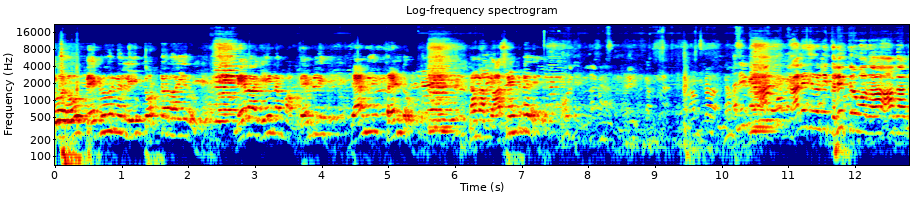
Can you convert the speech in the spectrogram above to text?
ಇವರು ಬೆಂಗಳೂರಿನಲ್ಲಿ ದೊಡ್ಡ ಲಾಯರು. ಮೇಲಾಗಿ ನಮ್ಮ ಫ್ಯಾಮಿಲಿ ಫ್ಯಾಮಿಲಿ ಫ್ರೆಂಡು ನಮ್ಮ ಕ್ಲಾಸ್ಮೇಟ್ ಬೇರೆ. ನಾನು ಕಾಲೇಜಿನಲ್ಲಿ ಕಲಿಯುತ್ತಿರುವಾಗ ಆಗಾಗ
